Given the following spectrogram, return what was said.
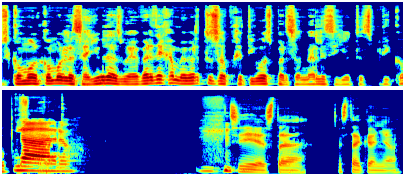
pues cómo, cómo les ayudas, güey. A ver, déjame ver tus objetivos personales y yo te explico. Pues, claro. Sí, está, está cañón.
